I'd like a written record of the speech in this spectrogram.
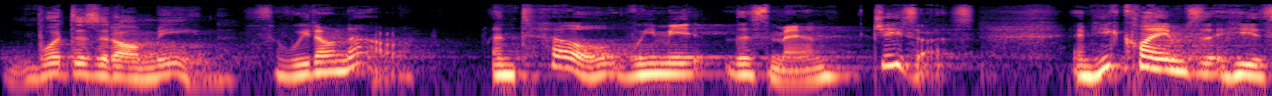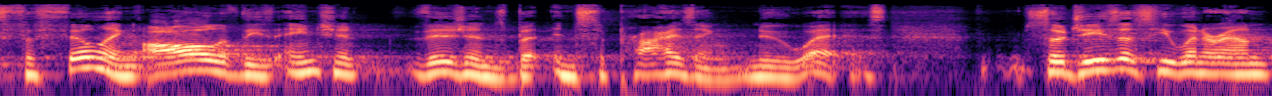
What does it all mean? So we don't know until we meet this man, Jesus. And he claims that he's fulfilling all of these ancient visions, but in surprising new ways. So Jesus, he went around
